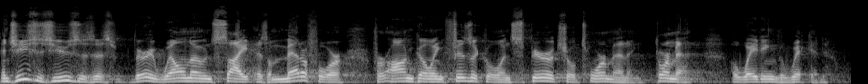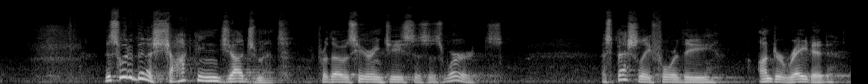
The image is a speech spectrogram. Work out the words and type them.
And Jesus uses this very well known site as a metaphor for ongoing physical and spiritual tormenting, torment awaiting the wicked. This would have been a shocking judgment for those hearing Jesus' words, especially for the underrated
